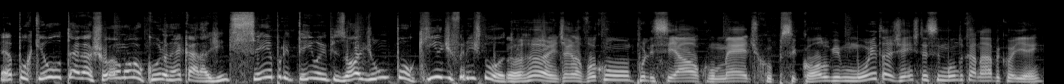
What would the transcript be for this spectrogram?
É porque o TH Show é uma loucura, né, cara? A gente sempre tem um episódio um pouquinho diferente do outro. Aham, a gente já gravou com um policial, com médico, psicólogo e muita gente desse mundo canábico aí, hein?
